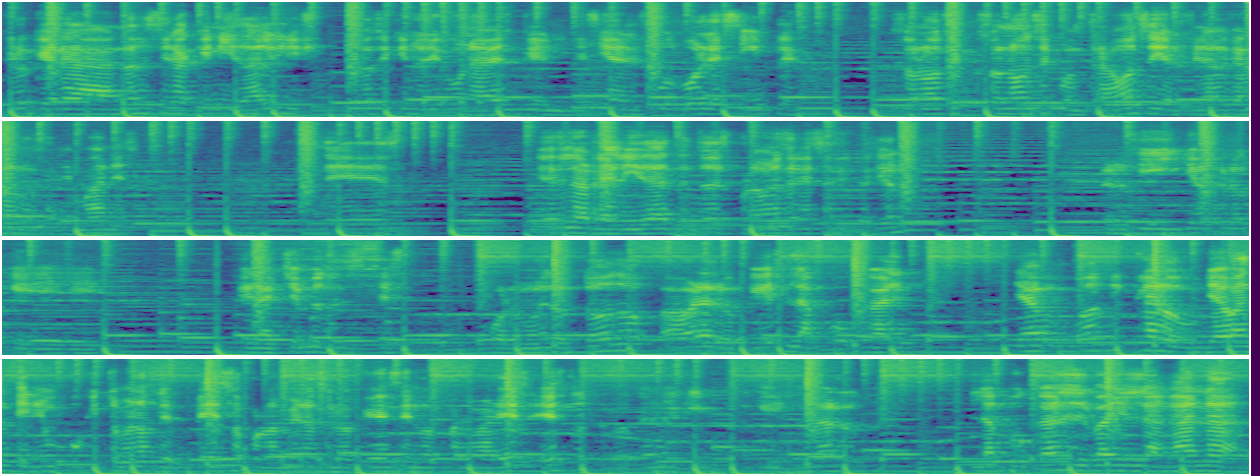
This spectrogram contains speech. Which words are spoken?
creo que era, no sé si era Kenny Dalglish, no sé quién lo dijo una vez, que decía, el fútbol es simple, son 11, son 11 contra 11 y al final ganan los alemanes. Es, es la realidad, entonces por lo menos en esa situación y yo creo que en la Champions es, por lo menos todo. Ahora lo que es la focal, ya, claro, ya van a tener un poquito menos de peso, por lo menos en lo que es en los palmares. Esto se lo tienen que, que La focal, el Bayern la gana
